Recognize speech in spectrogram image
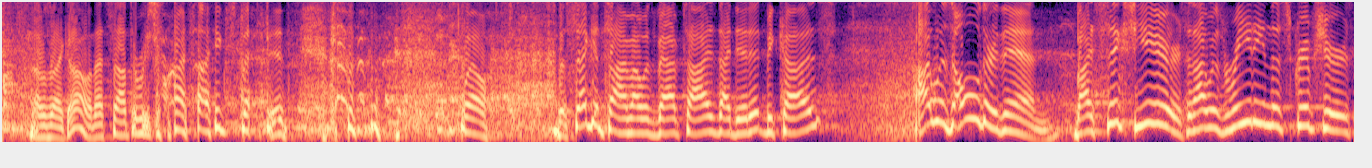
I was like, oh, that's not the response I expected. well, the second time I was baptized, I did it because I was older then by six years, and I was reading the scriptures,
